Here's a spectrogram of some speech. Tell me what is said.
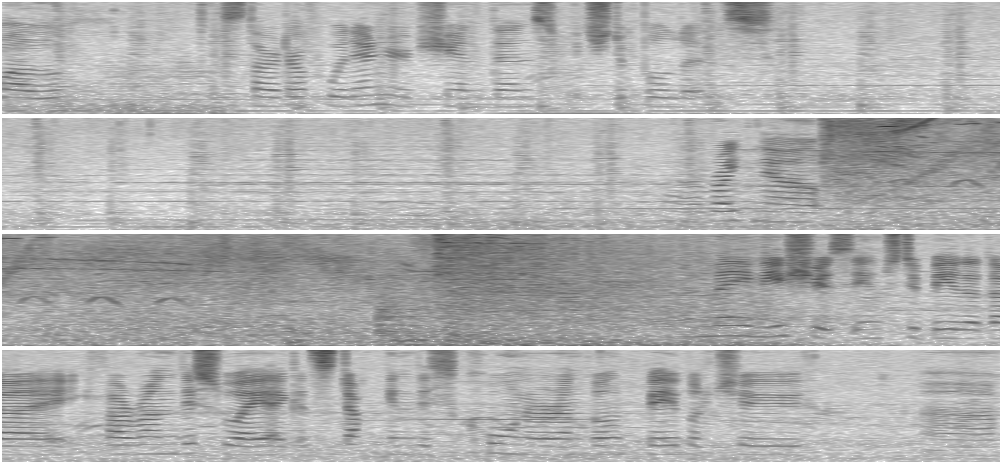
Well. Start off with energy and then switch to bullets. Uh, right now, the main issue seems to be that I, if I run this way, I get stuck in this corner and won't be able to um,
